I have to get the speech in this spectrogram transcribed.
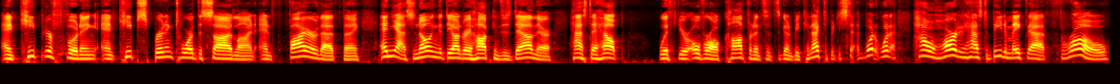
and keep your footing and keep sprinting toward the sideline and fire that thing. And yes, knowing that DeAndre Hopkins is down there has to help with your overall confidence it's going to be connected. But what what how hard it has to be to make that throw.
